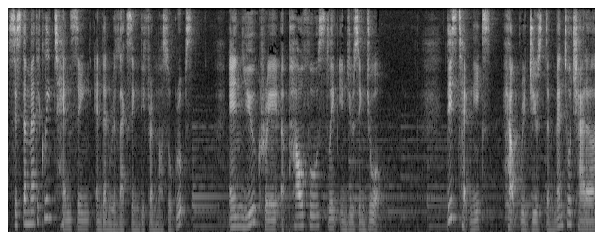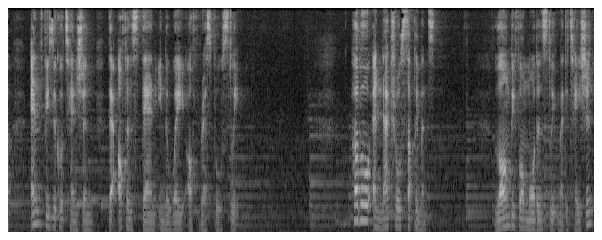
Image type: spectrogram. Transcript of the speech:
systematically tensing and then relaxing different muscle groups, and you create a powerful sleep inducing jewel. These techniques help reduce the mental chatter and physical tension that often stand in the way of restful sleep. Herbal and natural supplements Long before modern sleep meditation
